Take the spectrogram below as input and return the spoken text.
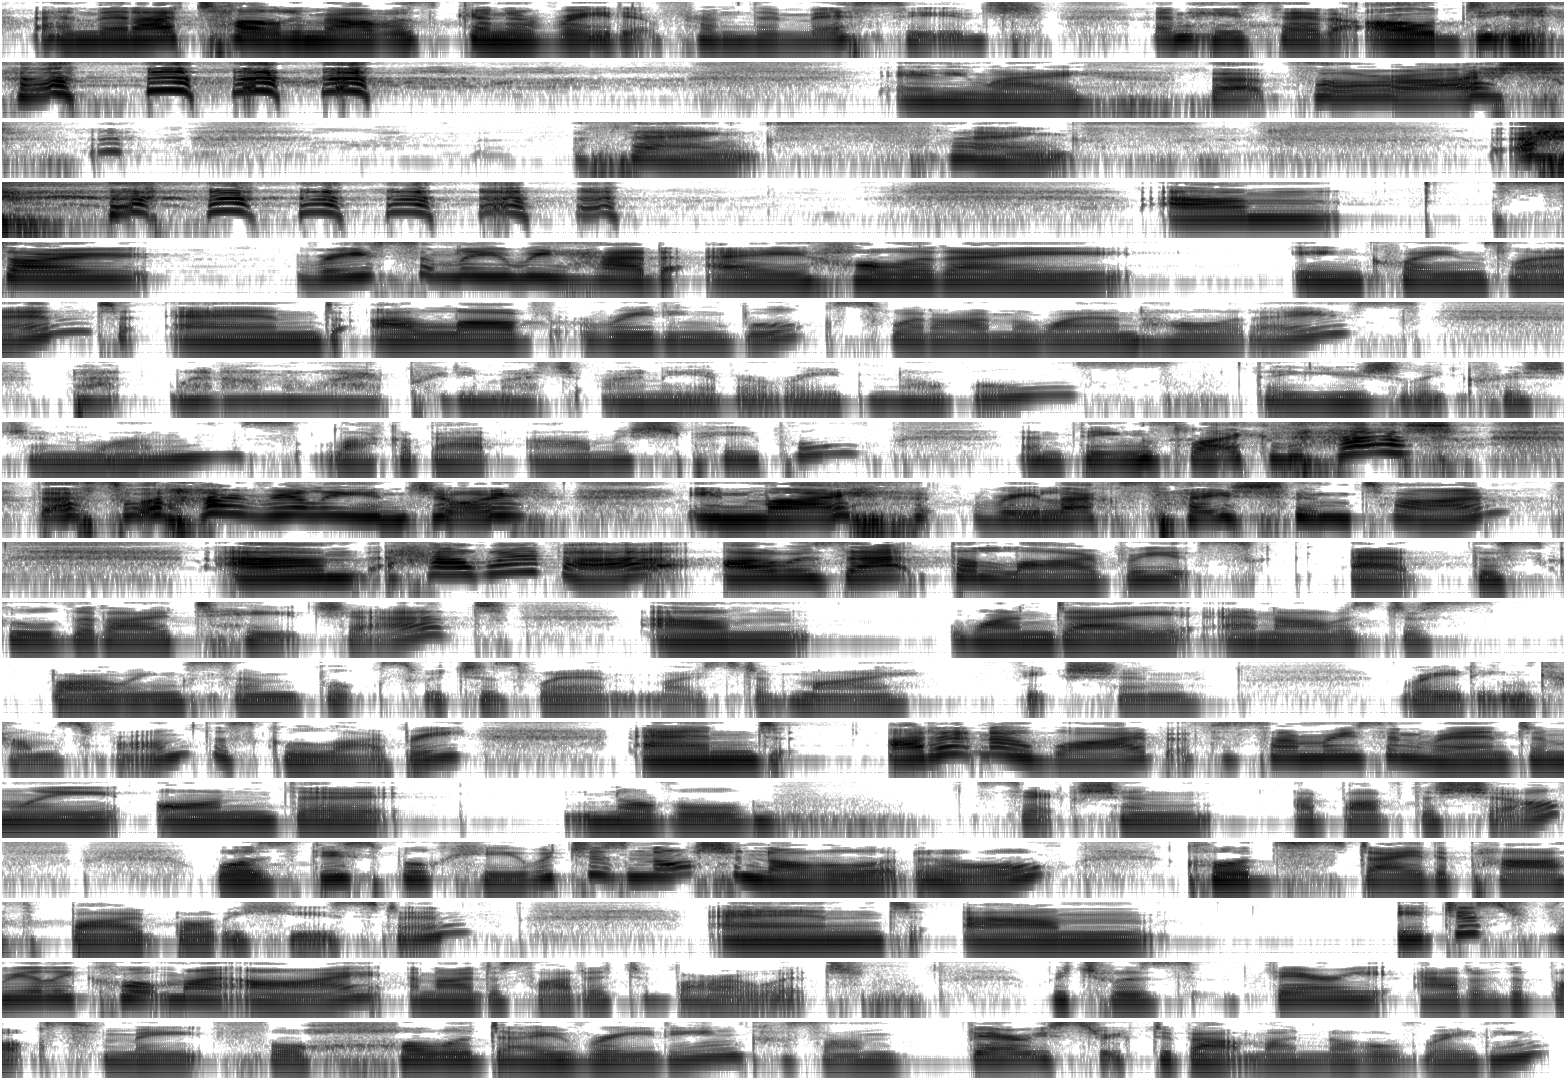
and then I told him I was going to read it from the message, and he said, Oh dear. anyway, that's all right. thanks, thanks. um, so recently we had a holiday in Queensland, and I love reading books when I'm away on holidays. But when I'm away, I pretty much only ever read novels. They're usually Christian ones, like about Amish people and things like that. That's what I really enjoy in my relaxation time. Um, however, I was at the library at the school that I teach at um, one day and I was just borrowing some books, which is where most of my fiction reading comes from, the school library. And I don't know why, but for some reason, randomly on the novel section above the shelf was this book here, which is not a novel at all, called Stay the Path by Bobbie Houston. And um, it just really caught my eye, and I decided to borrow it, which was very out of the box for me for holiday reading because I'm very strict about my novel reading.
